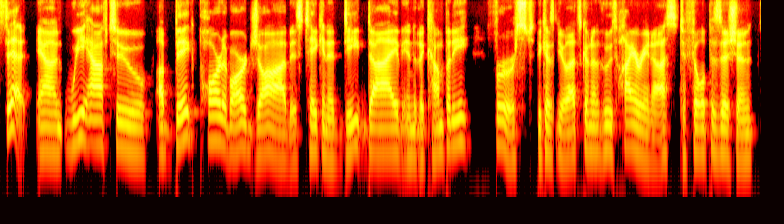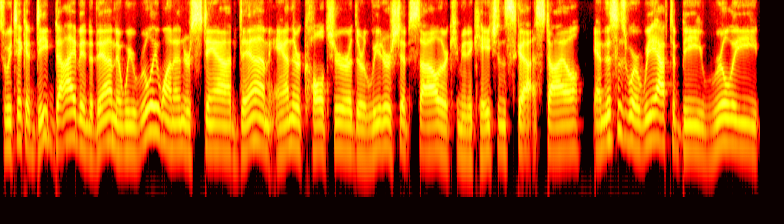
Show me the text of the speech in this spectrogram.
fit. And we have to, a big part of our job is taking a deep dive into the company first because you know that's going to who's hiring us to fill a position. So we take a deep dive into them and we really want to understand them and their culture their leadership style their communication style. And this is where we have to be really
